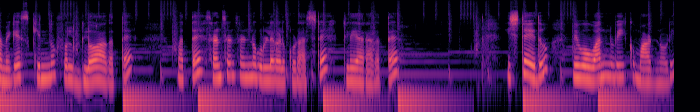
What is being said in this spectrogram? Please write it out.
ನಮಗೆ ಸ್ಕಿನ್ನು ಫುಲ್ ಗ್ಲೋ ಆಗುತ್ತೆ. ಮತ್ತು ಸಣ್ಣ ಸಣ್ಣ ಸಣ್ಣ ಗುಳ್ಳೆಗಳು ಕೂಡ ಅಷ್ಟೇ ಕ್ಲಿಯರ್ ಆಗುತ್ತೆ. ಇಷ್ಟೇ ಇದು, ನೀವು ಒನ್ ವೀಕ್ ಮಾಡಿ ನೋಡಿ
